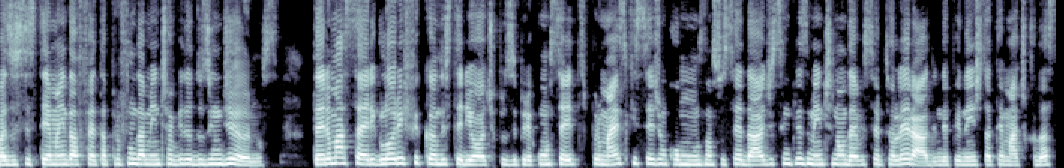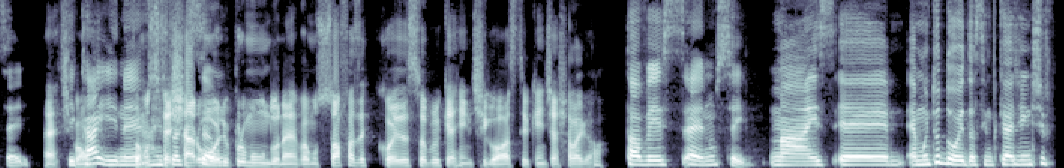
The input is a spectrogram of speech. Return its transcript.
mas o sistema ainda afeta profundamente a vida dos indianos. Ter uma série glorificando estereótipos e preconceitos, por mais que sejam comuns na sociedade, simplesmente não deve ser tolerado, independente da temática da série. É, tipo, Fica aí, né? Vamos fechar o olho pro mundo, né? Vamos só fazer coisas sobre o que a gente gosta e o que a gente acha legal. Talvez, é, não sei. Mas é, é muito doido, assim, porque a gente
